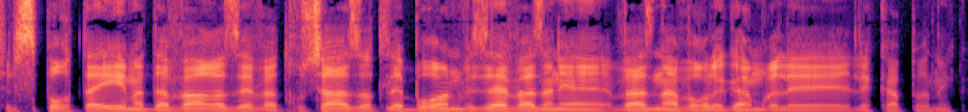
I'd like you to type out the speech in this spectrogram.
של ספורטאים, הדבר הזה והתחושה הזאת, לברון וזה, ואז, אני, ואז נעבור לגמרי ל- לקפרניק.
